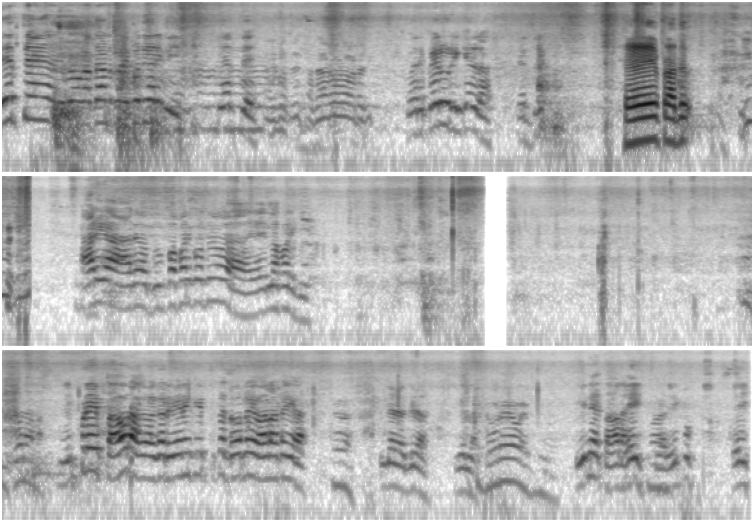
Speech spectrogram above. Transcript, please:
చేస్తే దాంట్లో అయిపోతుంది గారి ఇవి. చేస్తే మరి పేరు ఇంకేదిరా? ఏ ఇప్పుడు అది ఆడిగా అదే దుబ్బ పనికి వస్తుంది ఇళ్ళ పనికి? ఇప్పుడే చెప్తావరా అక్కడ వెనక్కి ఇప్పితే డోర్లో వారాట ఇక. ఇక ఇక ఇలా ఈయనే ఇప్పుడు ఎయ్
